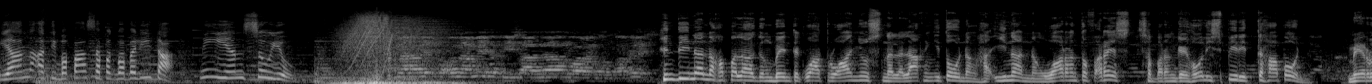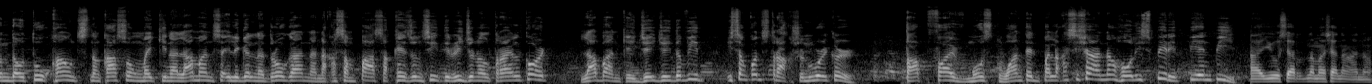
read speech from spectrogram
Yan at iba pa sa pagbabalita ni Ian Suyu. Hindi na nakapalag ang 24 anyos na lalaking ito ng hainan ng warrant of arrest sa Barangay Holy Spirit kahapon. Meron daw two counts ng kasong may kinalaman sa illegal na droga na nakasampa sa Quezon City Regional Trial Court laban kay JJ David, isang construction worker. Top 5 most wanted pala kasi siya ng Holy Spirit PNP. Ah, user naman siya ng ano,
